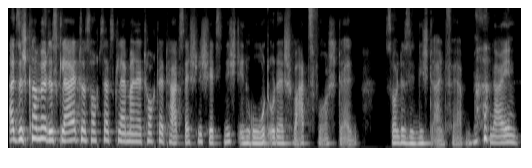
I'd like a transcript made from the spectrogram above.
Also ich kann mir das Kleid, das Hochzeitskleid meiner Tochter tatsächlich jetzt nicht in Rot oder Schwarz vorstellen. Sollte sie nicht einfärben. Nein,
